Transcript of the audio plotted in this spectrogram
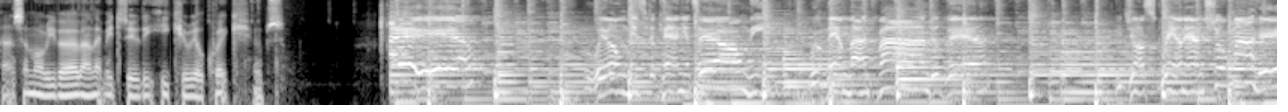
And some more reverb. And let me do the EQ real quick. Oops. Well, mister, can you tell me where might find a bed? He just grinned and shook my head.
